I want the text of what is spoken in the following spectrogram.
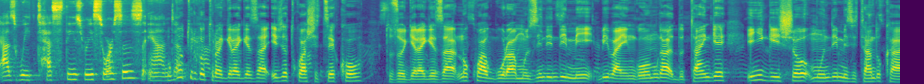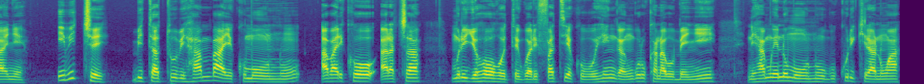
As we test these resources and ubwo um, turiko turagerageza ivyo twashitseko tuzogerageza no kwagura mu zindi ndimi bibaye ngombwa dutange inyigisho mu ndimi zitandukanye. Ibice bitatu bihambaye ku muntu aba ariko araca muri iryo hohoterwa rifatiye ku buhinga ngurukanabumenyi ni hamwe n'umuntu gukurikiranwa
